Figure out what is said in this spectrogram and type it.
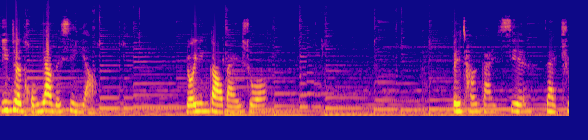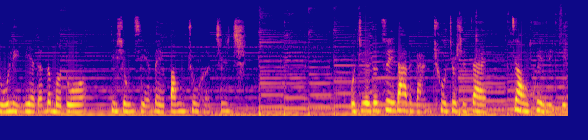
因着同样的信仰，罗英告白说：“非常感谢在主里面的那么多弟兄姐妹帮助和支持。”我觉得最大的感触就是在教会里面，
